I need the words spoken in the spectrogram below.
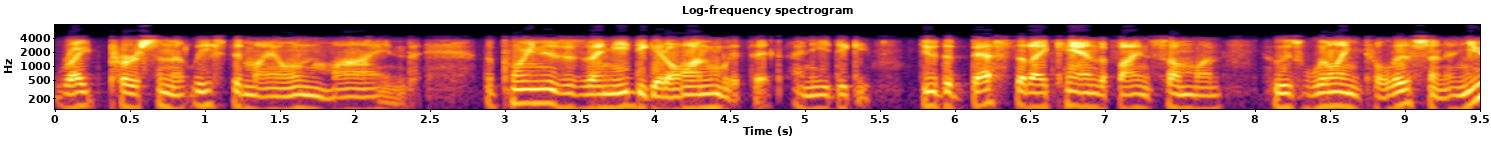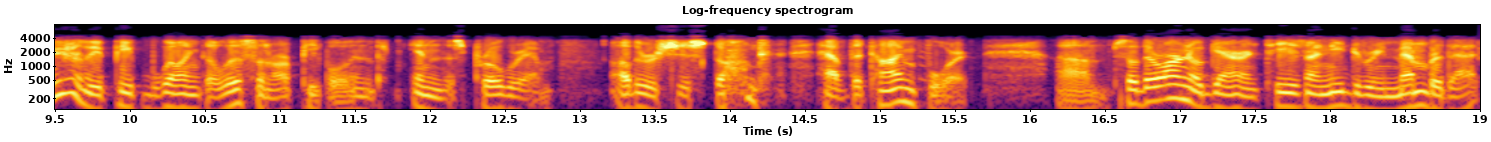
right person, at least in my own mind. The point is, is I need to get on with it. I need to get, do the best that I can to find someone who's willing to listen. And usually, people willing to listen are people in in this program. Others just don't have the time for it. Um, so there are no guarantees. I need to remember that,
